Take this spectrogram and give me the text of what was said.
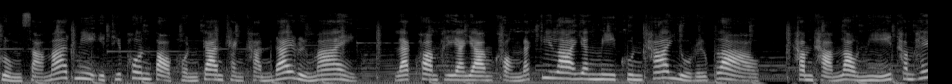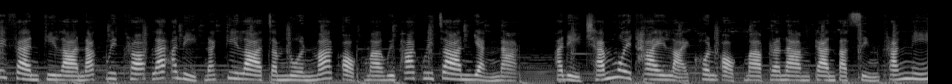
กลุ่มสามารถมีอิทธิพลต่อผลการแข่งขันได้หรือไม่ และความพยายามของนักกีฬายังมีคุณค่าอยู่หรือเปล่าคำถามเหล่านี้ทำให้แฟนกีฬานักวิเคราะห์และอดีตนักกีฬาจำนวนมากออกมาวิพากษ์วิจารณ์อย่างหนัก อดีตแชมป์มวยไทยหลายคนออกมาประนามการตัดสินครั้งนี้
